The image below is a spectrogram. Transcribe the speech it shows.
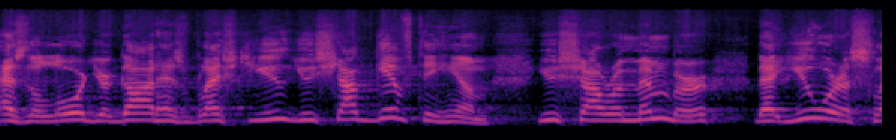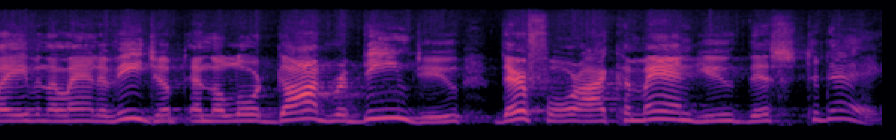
As the Lord your God has blessed you, you shall give to him. You shall remember that you were a slave in the land of Egypt, and the Lord God redeemed you. Therefore, I command you this today.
